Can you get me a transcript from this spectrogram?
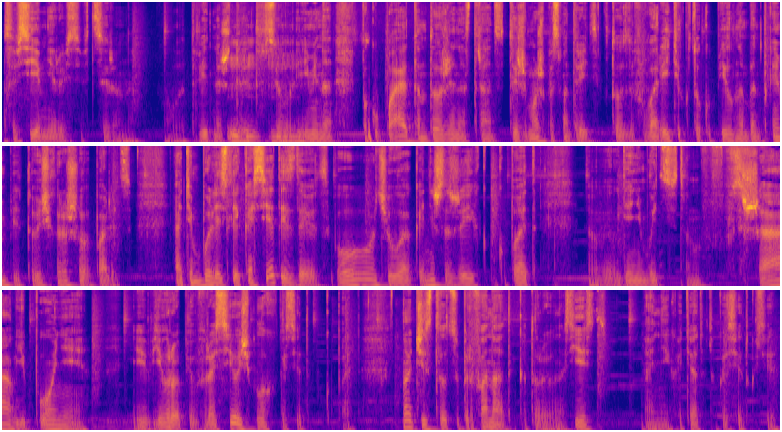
совсем не русифицировано. Вот. Видно, что mm-hmm. это все mm-hmm. именно покупают там тоже иностранцы. Ты же можешь посмотреть, кто за фаворитил, кто купил на Bandcamp. Это очень хорошо палец. А тем более, если кассеты издают, о, чувак, конечно же, их покупают э, где-нибудь там в США, в Японии и в Европе. В России очень плохо кассеты покупают. Но чисто вот суперфанаты, которые у нас есть, они хотят эту кассетку себе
